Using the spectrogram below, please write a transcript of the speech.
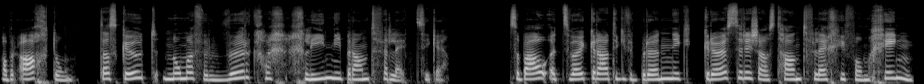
Aber Achtung, das gilt nur für wirklich kleine Brandverletzungen. Sobald eine zweigradige Verbrennung grösser ist als die Handfläche vom Kind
